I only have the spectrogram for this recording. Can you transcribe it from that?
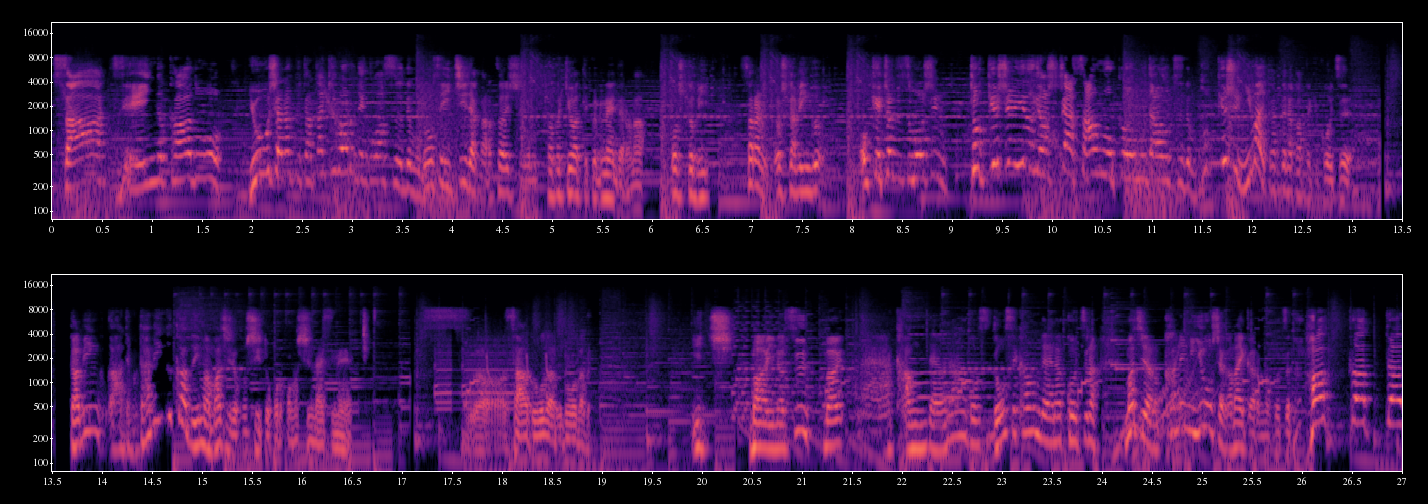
さあ、全員のカードを容赦なく叩き割るでごわす。でもどうせ1位だから大して叩き割ってくれないんだろうな。年飛び。さらに、よし、ダビング。オッケー、ちょっと相撲シーン。特急周遊よし、じゃあ3億を無駄打つ。でも特急周2枚買ってなかったっけ、こいつ。ダビング、あ、でもダビングカード今マジで欲しいところかもしれないですね。さあ、どうなる、どうなる？1、マイナス、マイ、あ買うんだよな。どう、どうせ買うんだよな、こいつな。マジであの、金に容赦がないからな、こいつ。博多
